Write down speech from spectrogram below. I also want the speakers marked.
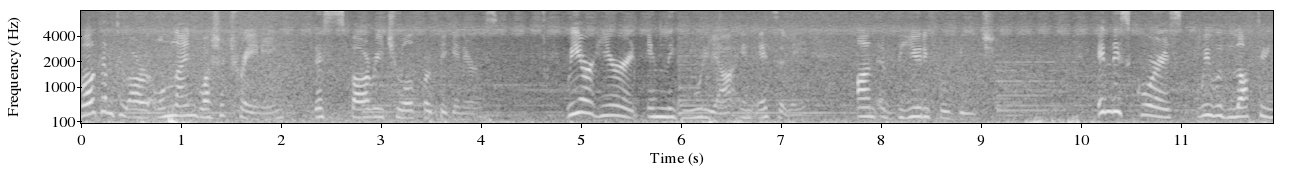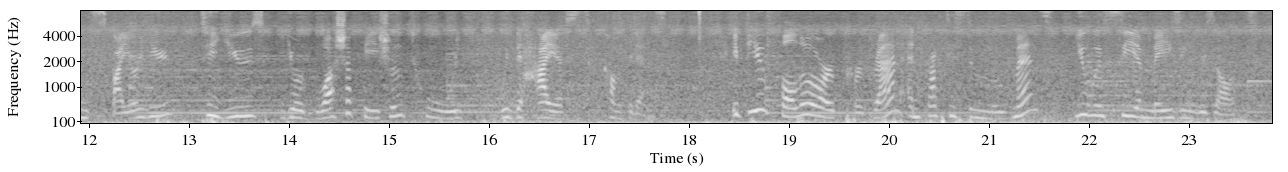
Speaker 1: Welcome to our online guasha training, the spa ritual for beginners. We are here in Liguria in Italy on a beautiful beach. In this course, we would love to inspire you to use your guasha facial tool with the highest confidence. If you follow our program and practice the movements, you will see amazing results.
